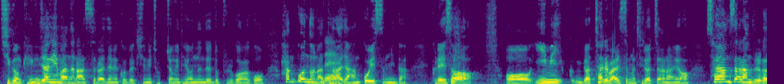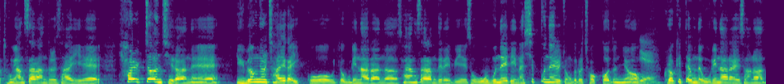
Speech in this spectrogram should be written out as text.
지금 굉장히 많은 아스트라제네카 백신이 접종이 되었는데도 불구하고 한 건도 나타나지 네. 않고 있습니다. 그래서 어, 이미 몇 차례 말씀을 드렸잖아요. 서양 사람들과 동양 사람들 사이에 혈전 질환에 유병률 차이가 있고 그러니까 우리나라는 서양 사람들에 비해서 5분의 1이나 10분의 1 정도로 적거든요. 예. 그렇기 때문에 우리나라에서는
